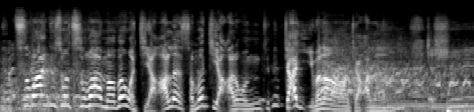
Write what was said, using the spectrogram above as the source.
呢？吃饭就说吃饭吗？问我夹了什么夹了？我们夹尾巴了，夹了。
